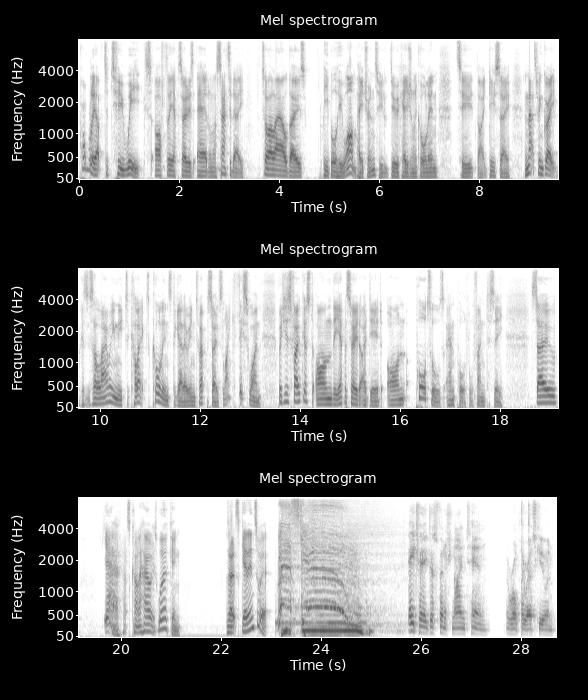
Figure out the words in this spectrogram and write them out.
probably up to two weeks after the episode is aired on a Saturday to allow those people who aren't patrons who do occasionally call in to like do so. And that's been great because it's allowing me to collect call-ins together into episodes like this one which is focused on the episode i did on portals and portal fantasy. So yeah that's kind of how it's working. Let's get into it. Rescue! Ha just finished 910 a roleplay rescue and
